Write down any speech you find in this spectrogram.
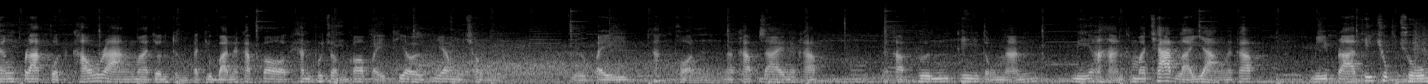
ยังปรากฏเขารางมาจนถึงปัจจุบันนะครับ ก็ท่านผู้ชมก็ไปเที่ยวเยี่ยมชม หรือไปพักผ่อนนะครับได้นะครับนะครับ พื้นที่ตรงนั้นมีอาหารธรรมชาติหลายอย่างนะครับ มีปลาที่ชุกชุม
